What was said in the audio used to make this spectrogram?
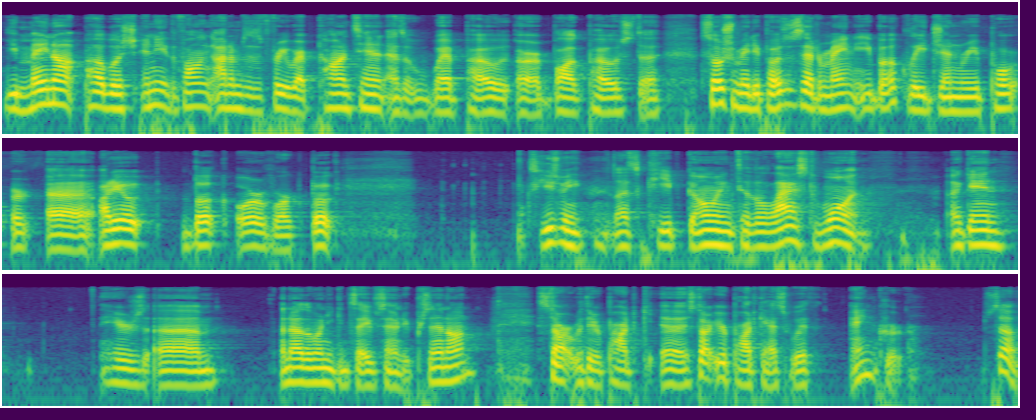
You may not publish any of the following items as free web content, as a web post or blog post, a social media post, of main ebook, lead gen report, or uh, audio book, or workbook. Excuse me. Let's keep going to the last one. Again, here's um, another one you can save seventy percent on. Start with your pod. Uh, start your podcast with Anchor. So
